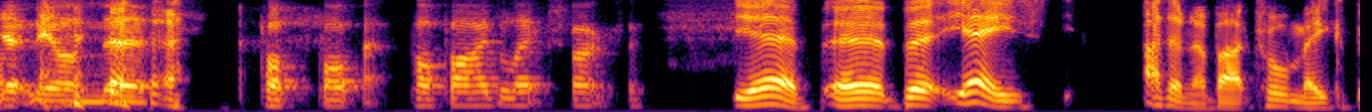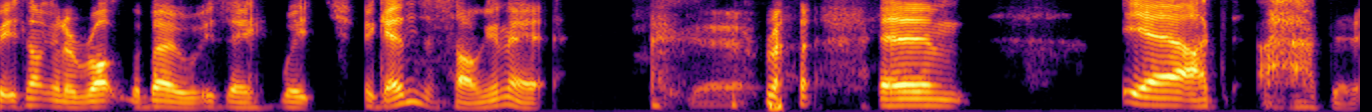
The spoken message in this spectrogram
get me on uh, Pop Pop Pop Idol X Factor. Yeah, uh, but yeah, he's. I don't know about troublemaker, but he's not going to rock the boat, is he? Which again's a song, isn't it? Yeah. um, yeah, I, I don't.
